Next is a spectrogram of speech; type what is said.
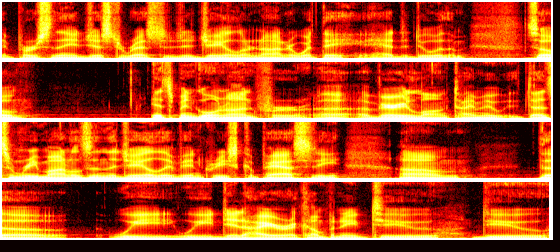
a person they had just arrested to jail or not, or what they had to do with them. So it's been going on for a, a very long time. They've done some remodels in the jail. They've increased capacity. Um, the we we did hire a company to do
